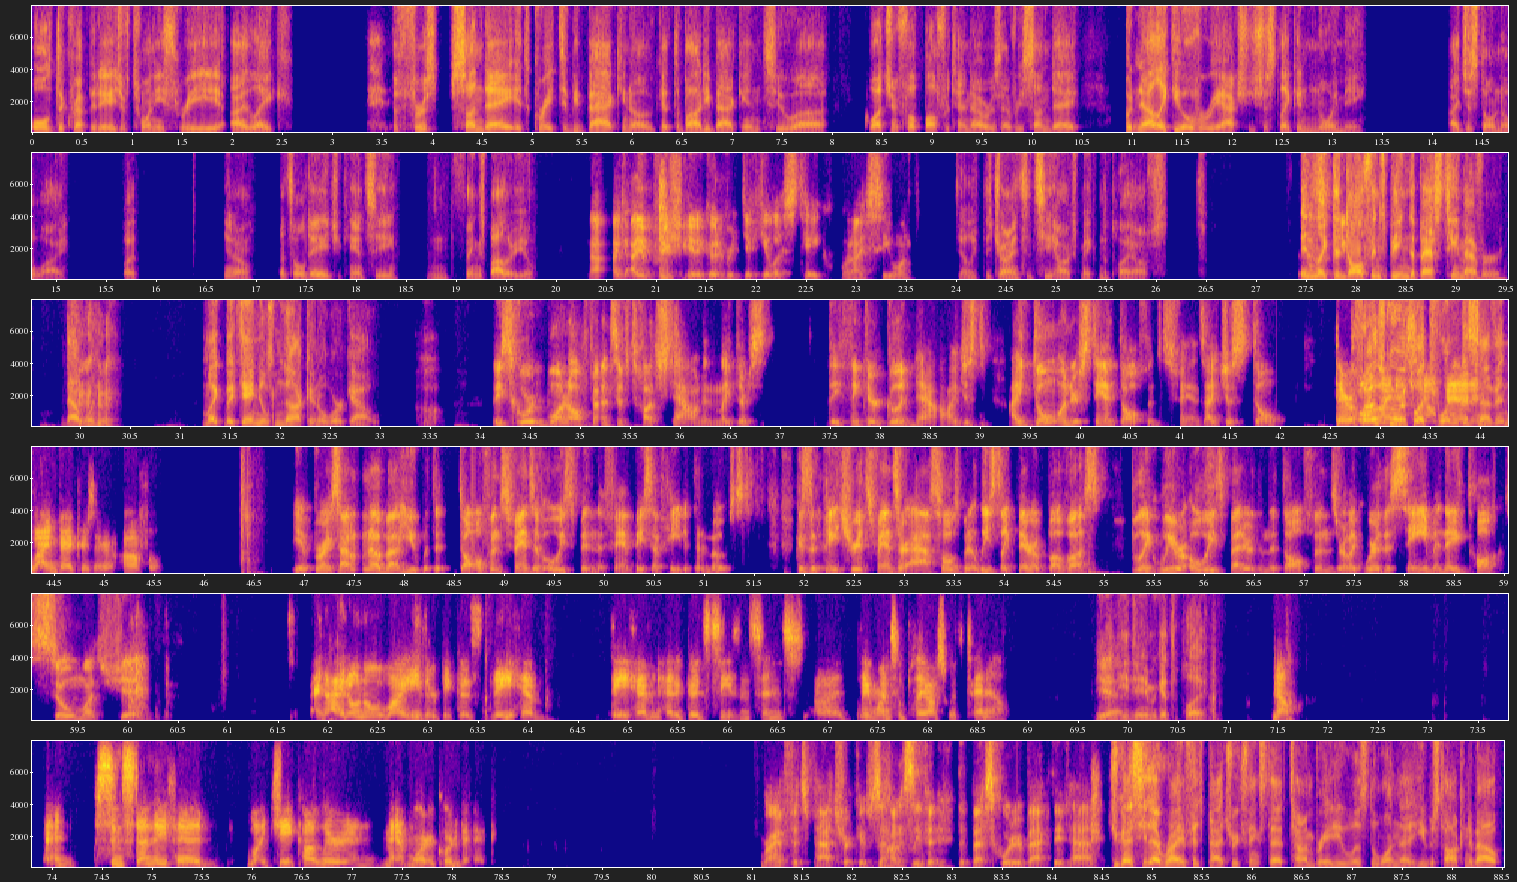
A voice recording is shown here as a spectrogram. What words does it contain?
old decrepit age of 23 i like the first sunday it's great to be back you know get the body back into uh watching football for 10 hours every sunday. But now like the overreactions just like annoy me. I just don't know why. But you know that's old age. You can't see and things bother you. Now, I, I appreciate a good ridiculous take when I see one. Yeah like the giants and seahawks making the playoffs and That's- like the you- Dolphins being the best team ever. That one, Mike McDaniel's not going to work out. Oh, they scored one offensive touchdown and like there's they think they're good now. I just I don't understand Dolphins fans. I just don't. Their The final O-line score is is what, 20 to bad and 7? Linebackers are awful. Yeah, Bryce, I don't know about you, but the Dolphins fans have always been the fan base I've hated the most. Because the Patriots fans are assholes, but at least like they're above us. But like we are always better than the Dolphins, or like we're the same, and they talk so much shit. And I don't know why either, because they have they haven't had a good season since uh, they won some playoffs with Tannehill. And Yeah. he didn't even get to play. No. And since then, they've had what Jay Cutler and Matt Moore at quarterback. Ryan Fitzpatrick is honestly the, the best quarterback they've had. Do you guys see that Ryan Fitzpatrick thinks that Tom Brady was the one that he was talking about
